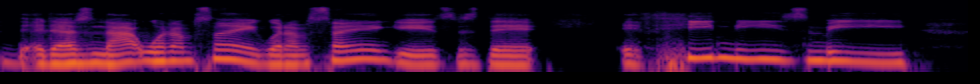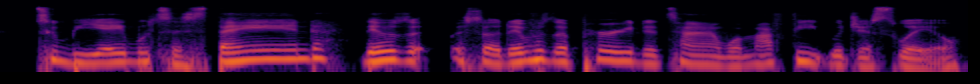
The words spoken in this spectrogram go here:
that's not what i'm saying. What i'm saying is is that if he needs me to be able to stand there was a so there was a period of time where my feet would just swell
